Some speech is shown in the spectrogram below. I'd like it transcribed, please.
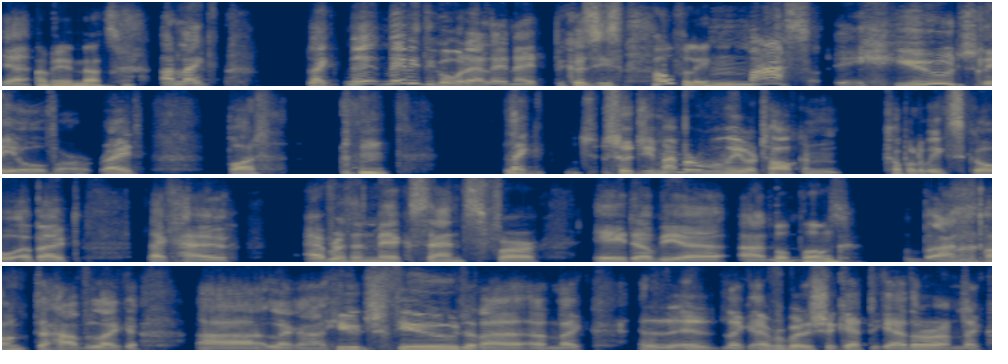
Yeah. I mean that's And like like maybe to go with LA Knight because he's hopefully massive, eh, hugely over, right? But like, so do you remember when we were talking a couple of weeks ago about like how everything makes sense for AEW and but punk. And Punk to have like a uh, like a huge feud and a, and like and it, it, like everybody should get together and like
